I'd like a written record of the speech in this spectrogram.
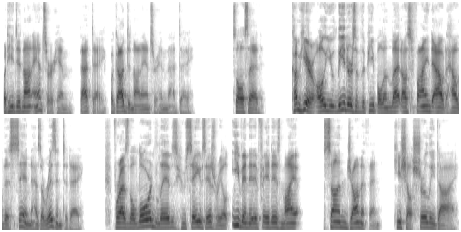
But he did not answer him that day, but God did not answer him that day. Saul said, Come here, all you leaders of the people, and let us find out how this sin has arisen today. For as the Lord lives who saves Israel, even if it is my son Jonathan, he shall surely die.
